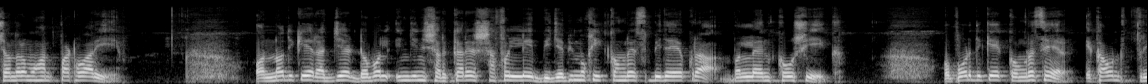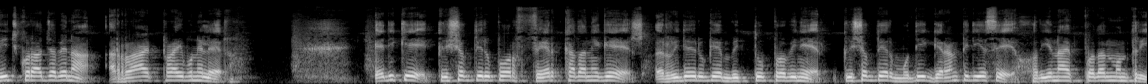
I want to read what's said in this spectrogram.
চন্দ্রমোহন পাটোয়ারি অন্যদিকে রাজ্যের ডবল ইঞ্জিন সরকারের সাফল্যে বিজেপিমুখী কংগ্রেস বিধায়করা বললেন কৌশিক। অপরদিকে কংগ্রেসের অ্যাকাউন্ট ফ্রিজ করা যাবে না রায় ট্রাইব্যুনালের এদিকে কৃষকদের উপর ফের খাদানে গ্যাস হৃদয় রোগে মৃত্যু প্রবীণের। কৃষকদের মোদি গ্যারান্টি দিয়েছে হরিয়ানায় প্রধানমন্ত্রী।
